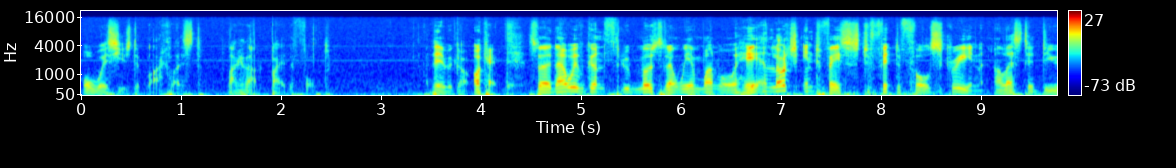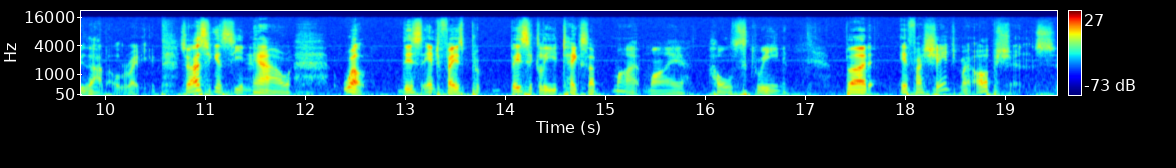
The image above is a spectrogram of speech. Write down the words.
always use the blacklist, like that by default. There we go. Okay, so now we've gone through most of them. We have one more here. and Enlarge interfaces to fit the full screen, unless they do that already. So as you can see now, well, this interface basically takes up my, my whole screen. But if I change my options,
